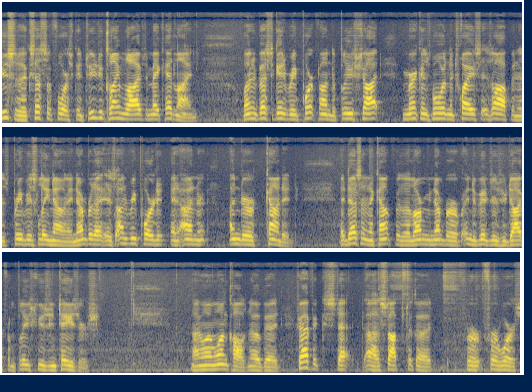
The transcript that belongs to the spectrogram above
use of excessive force continue to claim lives and make headlines. One investigative report found the police shot Americans more than twice as often as previously known, a number that is unreported and under, undercounted. It doesn't account for the alarming number of individuals who died from police using tasers. 911 calls, no good. Traffic st uh, stops took a for for worse.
